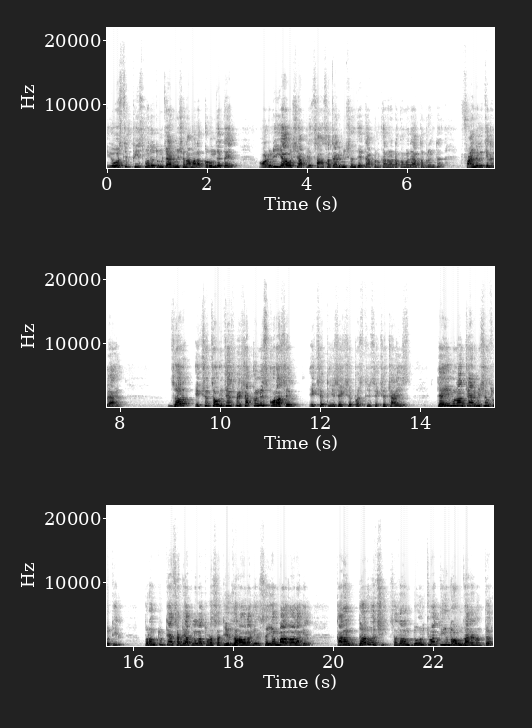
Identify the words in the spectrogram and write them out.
व्यवस्थित फीसमध्ये तुमचं ॲडमिशन आम्हाला करून देता येईल. ऑलरेडी यावर्षी आपले सहा सात ॲडमिशन जे आहेत ते आपण कर्नाटकामध्ये आतापर्यंत फायनल केलेले आहेत. जर एकशे चौवेचाळीसपेक्षा कमी स्कोर असेल एकशे तीस एकशे पस्तीस एकशे चाळीस त्याही मुलांचे ॲडमिशन्स होतील. परंतु त्यासाठी आपल्याला थोडासा धीर धरावा लागेल संयम बाळगावा लागेल. कारण दरवर्षी साधारण दोन किंवा तीन राऊंड झाल्यानंतर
